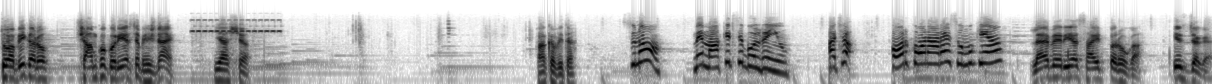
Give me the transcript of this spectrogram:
तो अभी करो। शाम को कुरियर से भेजना है। या श्योर हाँ कविता। सुनो मैं मार्केट से बोल रही हूँ। अच्छा और कौन आ रहा है सोमू के यहाँ? लैब एरिया साइट पर होगा। इस जगह।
